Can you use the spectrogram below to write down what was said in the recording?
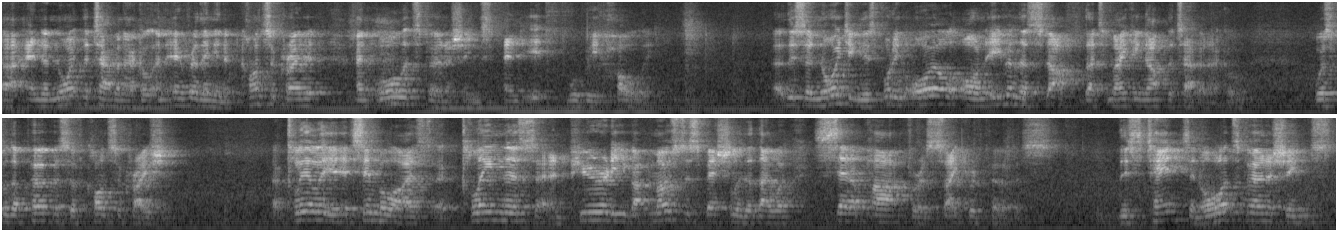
uh, and anoint the tabernacle and everything in it, consecrate it and all its furnishings, and it will be holy. Uh, this anointing, this putting oil on even the stuff that's making up the tabernacle, was for the purpose of consecration. Uh, clearly, it symbolized uh, cleanness and purity, but most especially that they were set apart for a sacred purpose. This tent and all its furnishings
